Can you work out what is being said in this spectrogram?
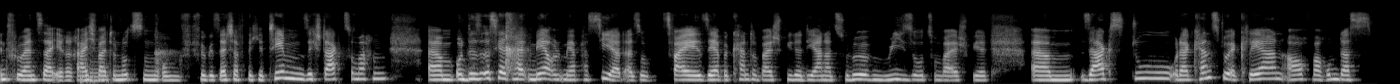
Influencer ihre mhm. Reichweite mhm. nutzen, um für gesellschaftliche Themen sich stark zu machen. Ähm, und das ist jetzt halt mehr und mehr passiert. Also zwei sehr bekannte Beispiele, Diana zu Löwen, Rezo zum Beispiel. Ähm, sagst du oder kannst du erklären auch, warum das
